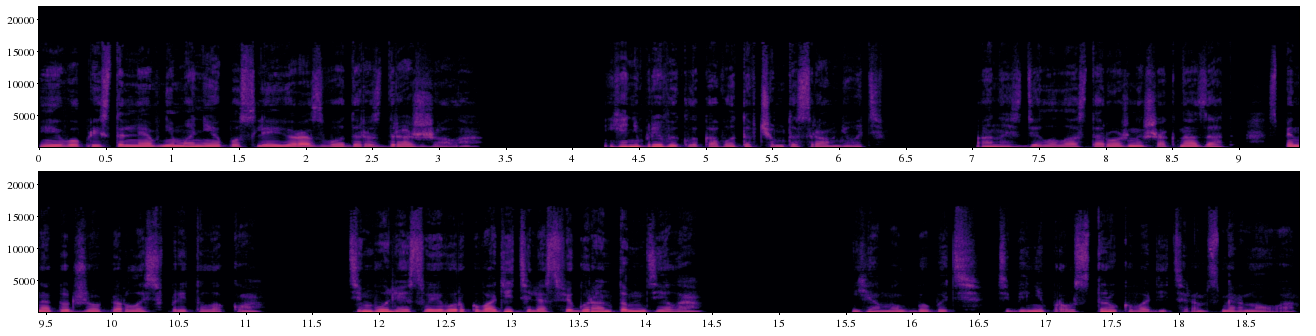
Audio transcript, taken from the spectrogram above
и его пристальное внимание после ее развода раздражало. Я не привыкла кого-то в чем то сравнивать. Она сделала осторожный шаг назад, спина тут же уперлась в притолоку. Тем более своего руководителя с фигурантом дела. Я мог бы быть тебе не просто руководителем Смирнова.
